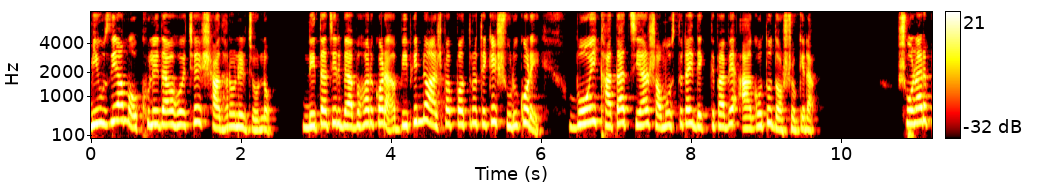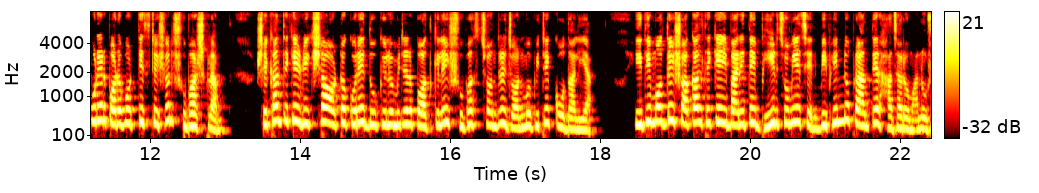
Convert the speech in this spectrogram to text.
মিউজিয়ামও খুলে দেওয়া হয়েছে সাধারণের জন্য। নেতাজির ব্যবহার করা বিভিন্ন আসবাবপত্র থেকে শুরু করে বই, খাতা, চেয়ার সমস্তটাই দেখতে পাবে আগত দর্শকেরা। সোনারপুরের পরবর্তী স্টেশন সুভাষগ্রাম। সেখান থেকে রিক্সা অটো করে দু কিলোমিটার পথ গেলেই সুভাষচন্দ্রের জন্মভিটে কোদালিয়া। ইতিমধ্যে সকাল থেকে এই বাড়িতে ভিড় জমিয়েছেন বিভিন্ন প্রান্তের হাজারো মানুষ।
